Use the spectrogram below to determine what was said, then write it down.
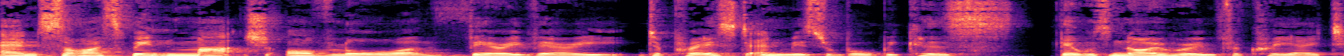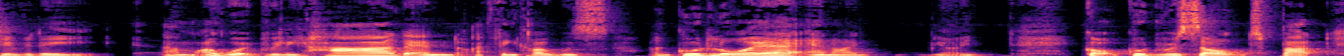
And so I spent much of law very, very depressed and miserable because there was no room for creativity. Um, I worked really hard and I think I was a good lawyer and I, you know, got good results, but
